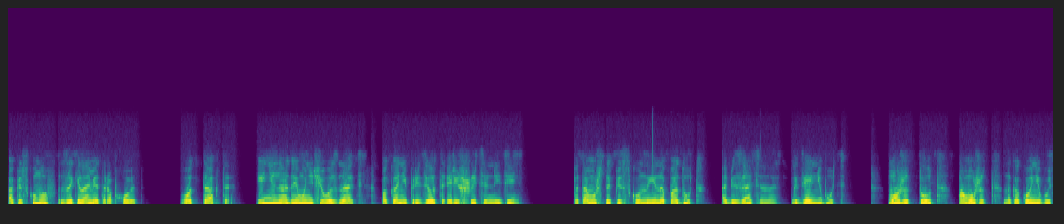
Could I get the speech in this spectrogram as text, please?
а Пескунов за километр обходят. Вот так-то. И не надо ему ничего знать, пока не придет решительный день. Потому что Пескуны нападут, обязательно, где-нибудь. Может тут, а может, на какой-нибудь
